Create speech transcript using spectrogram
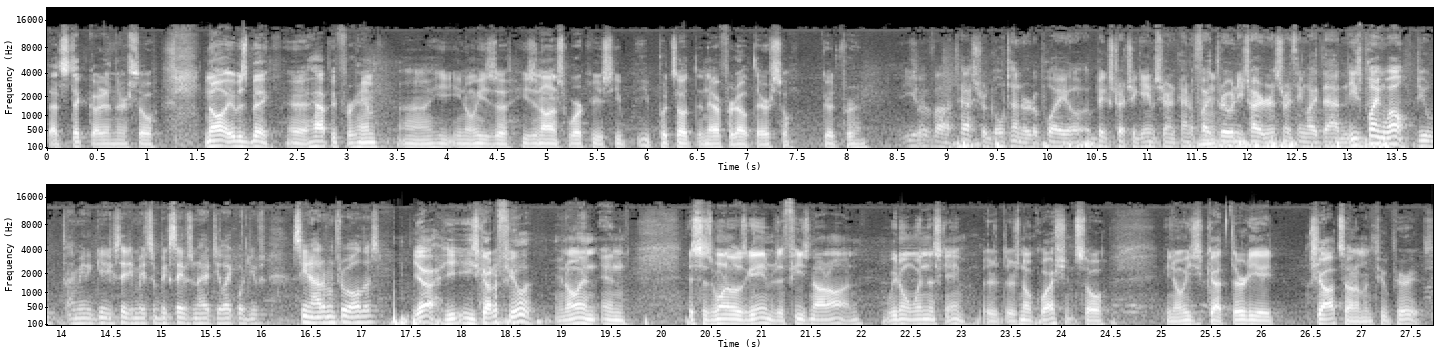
that stick got in there. So, no, it was big. Uh, happy for him. Uh, he, you know, he's a he's an honest worker. He he puts out the effort out there. So good for him you have uh, tasked your goaltender to play a, big stretch of games here and kind of fight mm-hmm. through any tiredness or anything like that. And he's playing well. Do you? I mean, you said he made some big saves tonight. Do you like what you've seen out of him through all this? Yeah, he, has got to feel it, you know. And, and this is one of those games. If he's not on, we don't win this game. There, there's no question. So, you know, he's got 38 shots on him in two periods,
